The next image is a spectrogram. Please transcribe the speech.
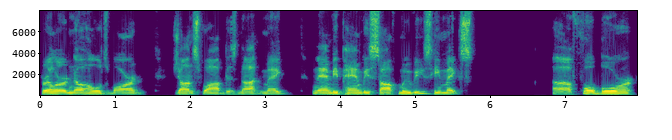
thriller, no holds barred. John Swab does not make namby-pamby soft movies. He makes uh, full bore,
